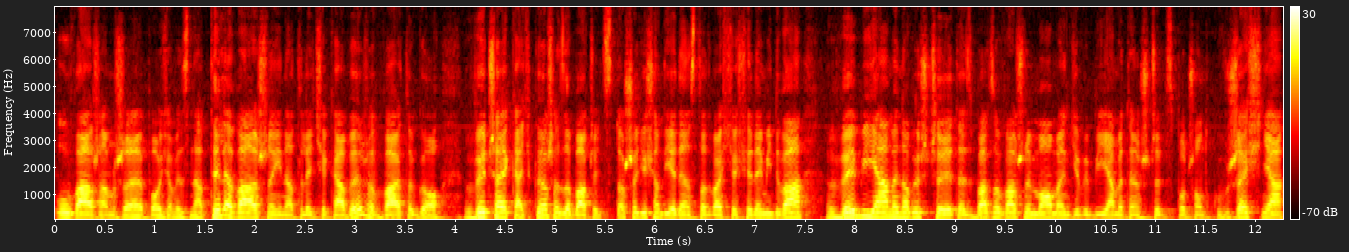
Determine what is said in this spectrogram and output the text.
uważam, że poziom jest na tyle ważny i na tyle ciekawy, że warto go wyczekać. Proszę zobaczyć, 161, 127,2, wybijamy nowy szczyt, to jest bardzo ważny moment, gdzie wybijamy ten szczyt z początku września,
